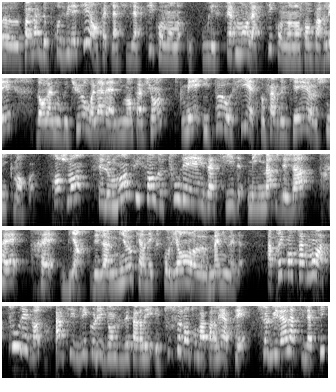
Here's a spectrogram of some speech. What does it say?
euh, pas mal de produits laitiers. En fait, l'acide lactique on en, ou les ferments lactiques, on en entend parler dans la nourriture, voilà, l'alimentation. Mais il peut aussi être fabriqué euh, chimiquement, quoi. Franchement, c'est le moins puissant de tous les acides, mais il marche déjà très très bien. Déjà mieux qu'un exfoliant euh, manuel. Après, contrairement à tous les autres acides glycoliques dont je vous ai parlé et tous ceux dont on va parler après, celui-là, l'acide lactique,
